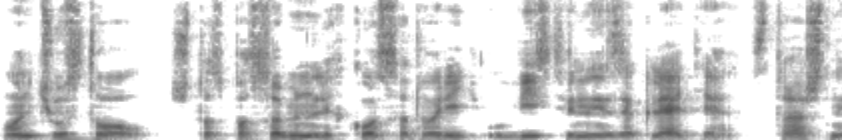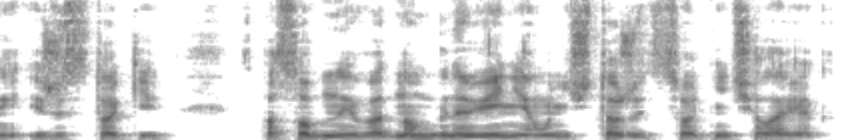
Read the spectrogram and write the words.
Он чувствовал, что способен легко сотворить убийственные заклятия, страшные и жестокие, способные в одно мгновение уничтожить сотни человек.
